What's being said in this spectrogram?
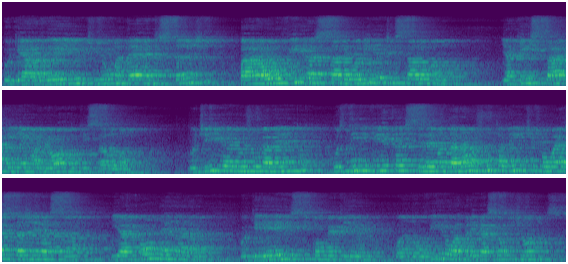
porque ela veio de uma terra distante para ouvir a sabedoria de Salomão. E aqui está quem é maior do que Salomão. No dia do julgamento, os ninivitas se levantarão juntamente com esta geração e a condenarão, porque eles se converteram quando ouviram a pregação de Jonas.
